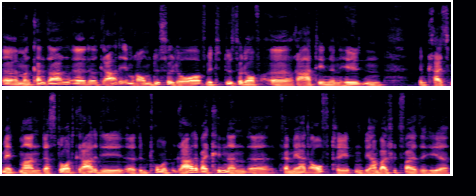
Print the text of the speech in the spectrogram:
Äh, man kann sagen, äh, gerade im Raum Düsseldorf mit Düsseldorf, Ratingen, Hilden, im Kreis Mettmann, dass dort gerade die äh, Symptome, gerade bei Kindern, äh, vermehrt auftreten. Wir haben beispielsweise hier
